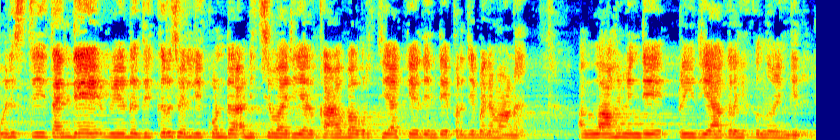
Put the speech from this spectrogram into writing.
ഒരു സ്ത്രീ തന്റെ വീട് ദിക്കർ ചൊല്ലിക്കൊണ്ട് അടിച്ചു വാരിയാൽ കാബ വൃത്തിയാക്കിയതിന്റെ പ്രതിഫലമാണ്. അള്ളാഹുവിന്റെ പ്രീതി ആഗ്രഹിക്കുന്നുവെങ്കിൽ.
